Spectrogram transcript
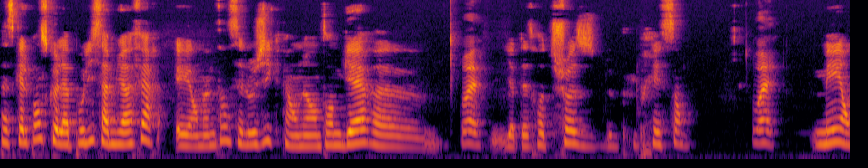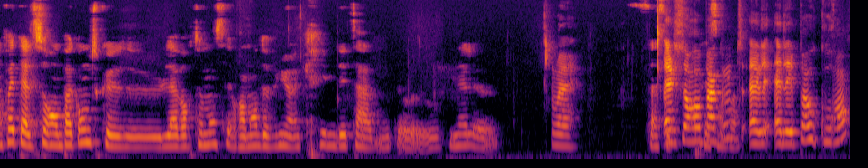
parce qu'elle pense que la police a mieux à faire. Et en même temps, c'est logique. Enfin, on est en temps de guerre. euh, Ouais. Il y a peut-être autre chose de plus pressant. Ouais. Mais en fait, elle se rend pas compte que euh, l'avortement c'est vraiment devenu un crime d'État. Donc euh, au final, euh, Ouais. ça. Elle s'en rend pas compte? Elle, elle est pas au courant?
